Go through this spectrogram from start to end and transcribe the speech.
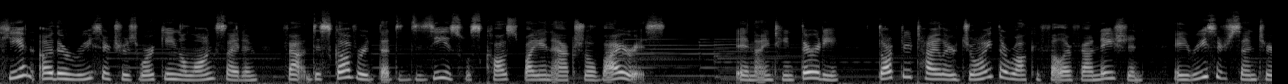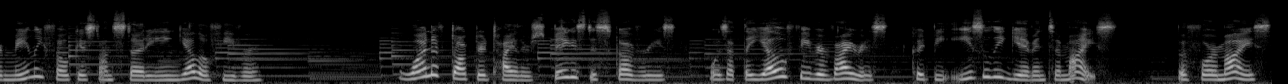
he and other researchers working alongside him found, discovered that the disease was caused by an actual virus. In 1930, Dr. Theiler joined the Rockefeller Foundation, a research center mainly focused on studying yellow fever. One of Dr. Theiler's biggest discoveries was that the yellow fever virus could be easily given to mice. Before mice,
